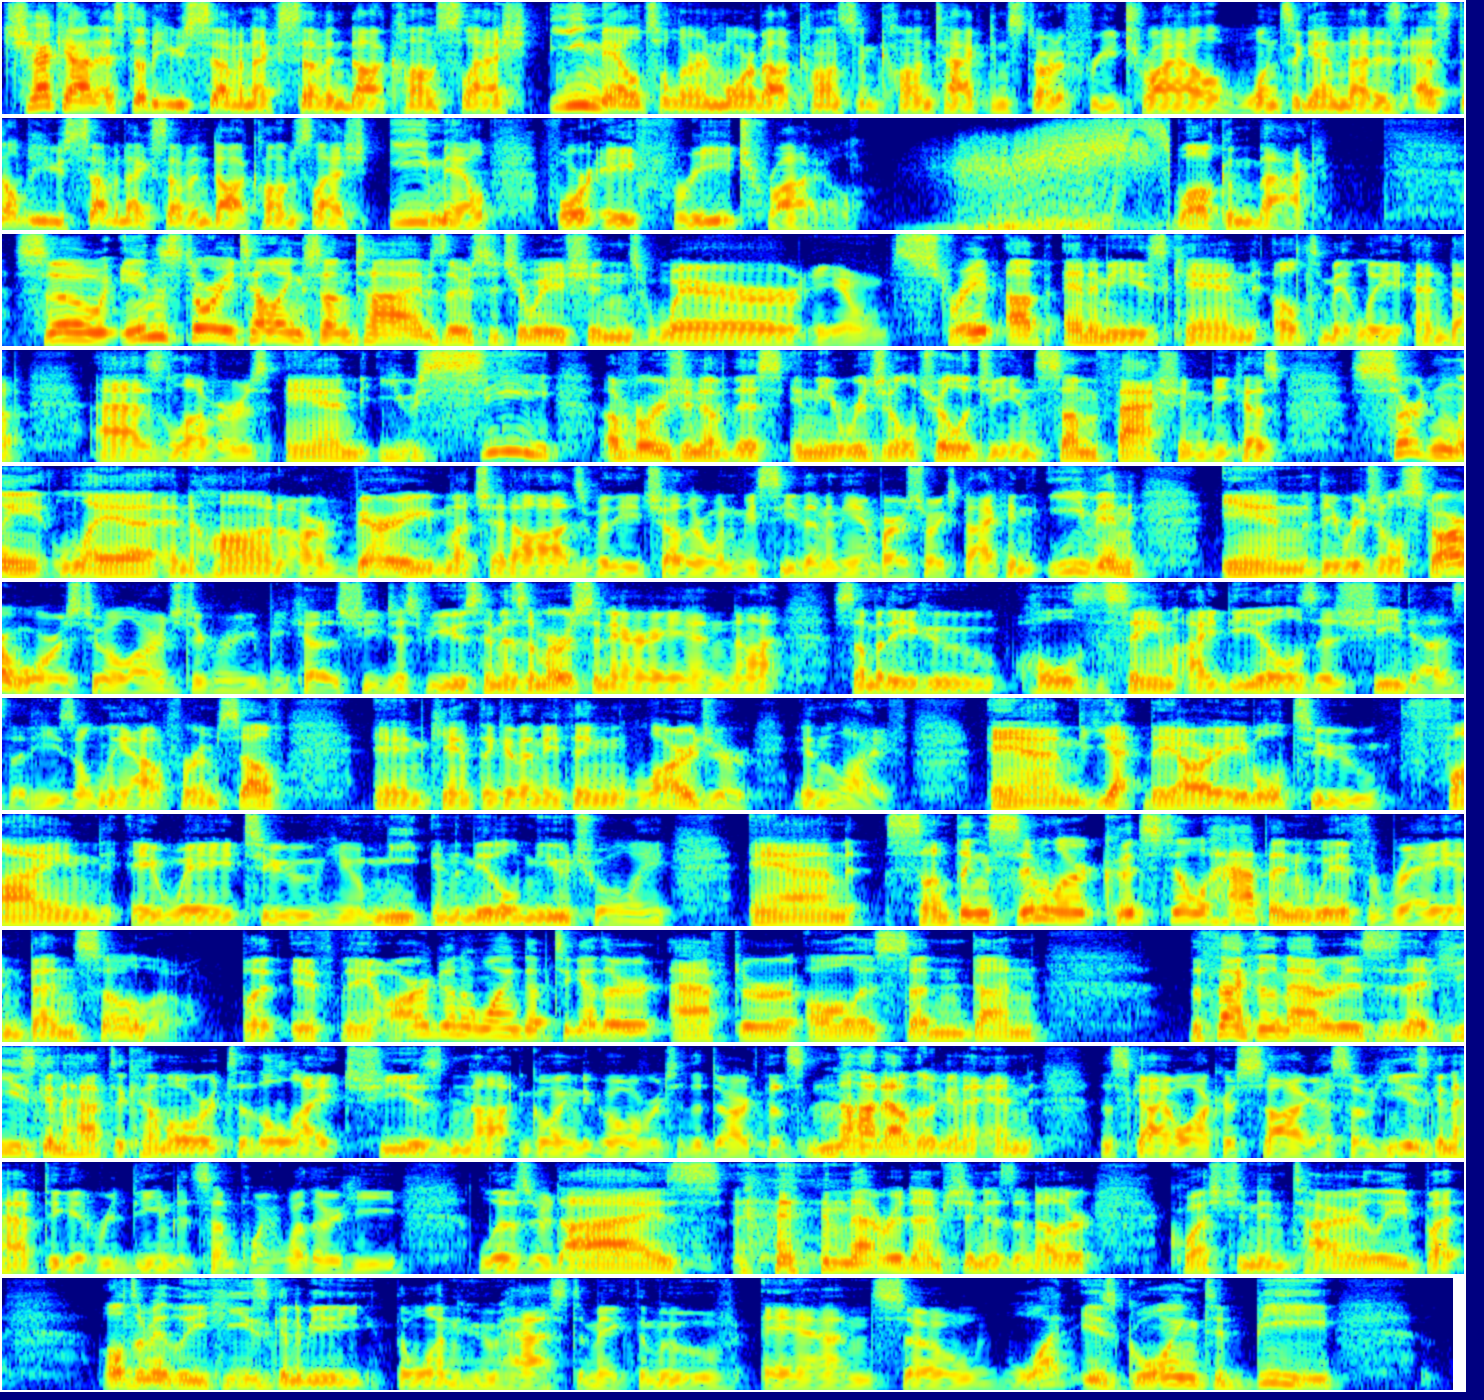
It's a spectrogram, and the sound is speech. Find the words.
Check out sw7x7.com slash email to learn more about Constant Contact and start a free trial. Once again, that is sw7x7.com slash email for a free trial. Welcome back. So, in storytelling, sometimes there are situations where, you know, straight up enemies can ultimately end up as lovers. And you see a version of this in the original trilogy in some fashion because certainly Leia and Han are very much at odds with each other when we see them in The Empire Strikes Back, and even in the original Star Wars to a large degree because she just views him as a mercenary and not somebody who holds the same ideals as she does, that he's only out for himself and can't think of anything larger in life. And yet they are able to find a way to you know meet in the middle mutually. And something similar could still happen with Rey and Ben Solo. But if they are going to wind up together after all is said and done the fact of the matter is is that he's going to have to come over to the light. She is not going to go over to the dark. That's not how they're going to end the skywalker saga. So he is going to have to get redeemed at some point. Whether he lives or dies and that redemption is another question entirely. But ultimately he's going to be the one who has to make the move. And so what is going to be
